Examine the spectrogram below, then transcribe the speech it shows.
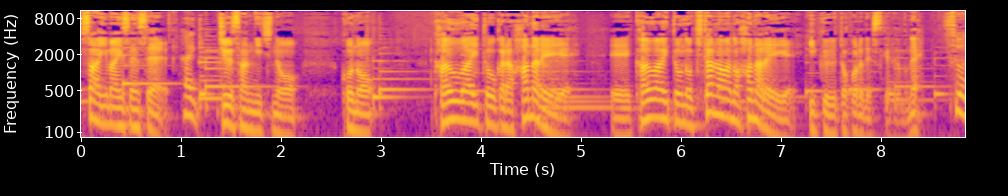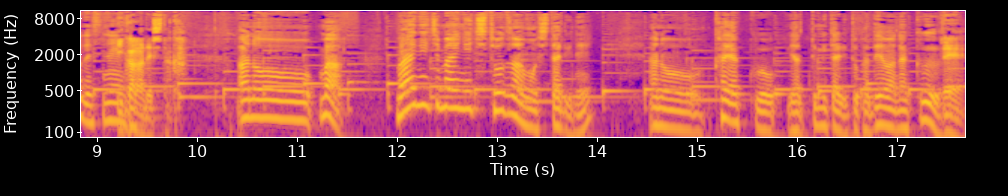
さあ今井先生、はい、13日のこのカウアイ島から離れへえー、カウアイ島の北側の離れへ行くところですけれどもね。そうですね。いかがでしたか？あのー、まあ毎日毎日登山をしたりねあのー、カヤックをやってみたりとかではなく、ええ、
